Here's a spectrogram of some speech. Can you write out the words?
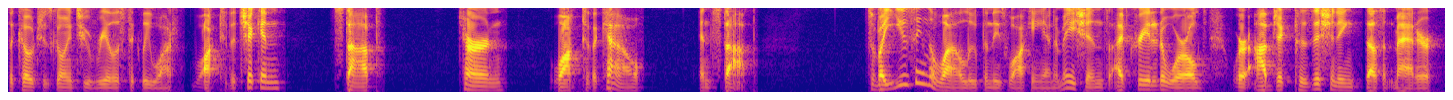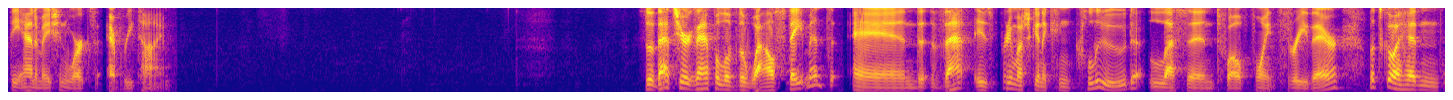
The coach is going to realistically walk, walk to the chicken, stop, turn, walk to the cow, and stop. So by using the while loop in these walking animations, I've created a world where object positioning doesn't matter. The animation works every time. So that's your example of the while statement, and that is pretty much going to conclude lesson 12.3 there. Let's go ahead and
